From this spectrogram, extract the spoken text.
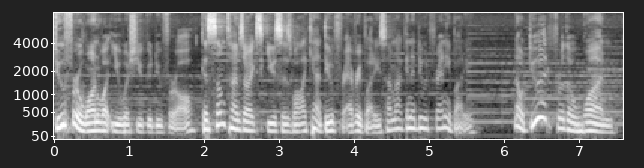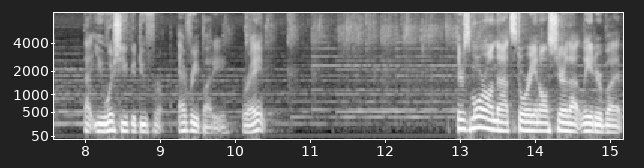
do for one what you wish you could do for all. Because sometimes our excuse is, well, I can't do it for everybody, so I'm not going to do it for anybody. No, do it for the one that you wish you could do for everybody, right? There's more on that story, and I'll share that later. But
